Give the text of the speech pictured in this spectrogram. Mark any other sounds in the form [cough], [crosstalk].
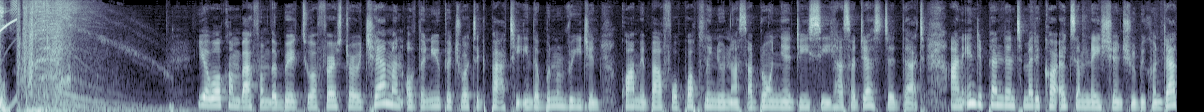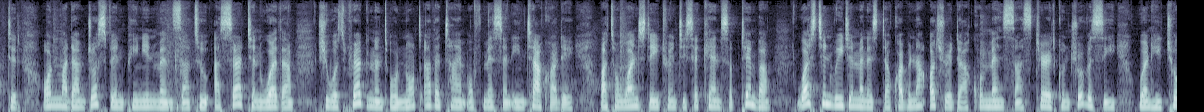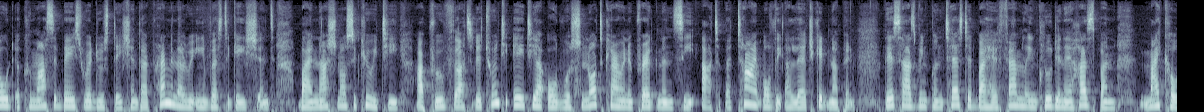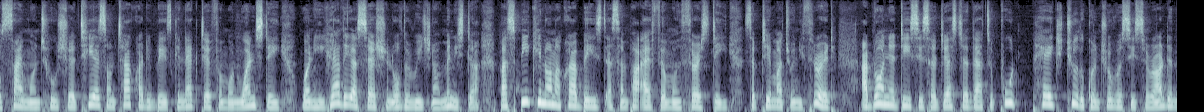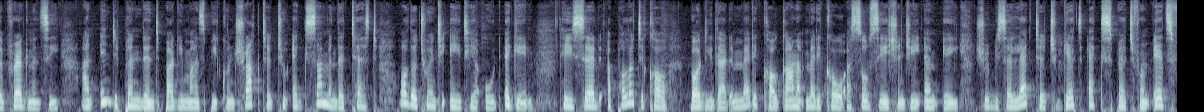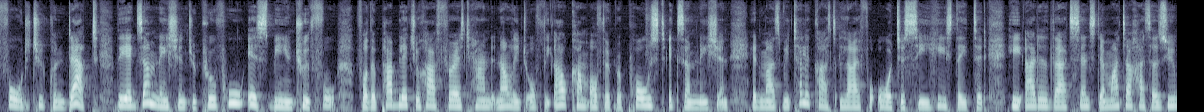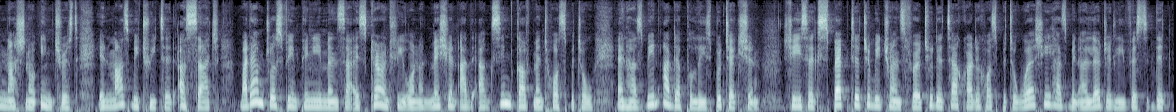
You're welcome back from the break to our first story. Chairman of the New Patriotic Party in the Bono region, Kwame Bafo, popularly known as Abronye DC, has suggested that an independent medical examination should be conducted on Madame Josephine Panyin Mensah to ascertain whether she was pregnant or not at the time of missing in Takoradi. But on Wednesday, 22nd September, Western Region Minister Kwabena Ochereda Mensah stirred controversy when he told a Kumasi-based radio station that preliminary investigations investigations by national security approved that the 28 year old was not carrying a pregnancy at the time of the alleged kidnapping. This has been contested by her family, including her husband, Michael Simon, who shed tears on Takoradi Base connected from on Wednesday when he heard the assertion of the regional minister. But speaking on Accra based Asempa FM on Thursday, September 23rd, Abronye DC suggested that to put paid to the controversy surrounding the pregnancy, an independent body must be contracted to examine the test of the 28 year old again. He said a political body that a medical Ghana Medical Association GMA should be selected to get experts from its fold to conduct the examination to prove who is being truthful for the public to have first-hand knowledge of the outcome of the proposed examination. It must be telecast live for all to see, he stated. He added that since the matter has assumed national interest, it must be treated as such. Madame Josephine Panyin Mensah is currently on admission at the Axim Government Hospital and has been under police protection. She is expected to be transferred to the Takoradi Hospital where she has been allegedly visited,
